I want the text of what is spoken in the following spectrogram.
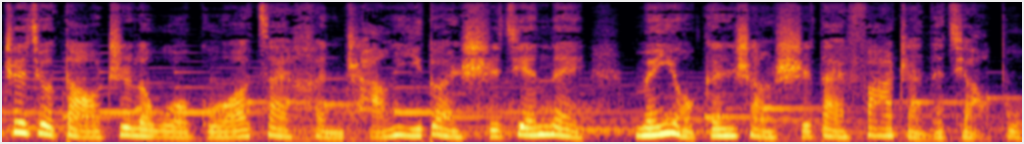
这就导致了我国在很长一段时间内没有跟上时代发展的脚步，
